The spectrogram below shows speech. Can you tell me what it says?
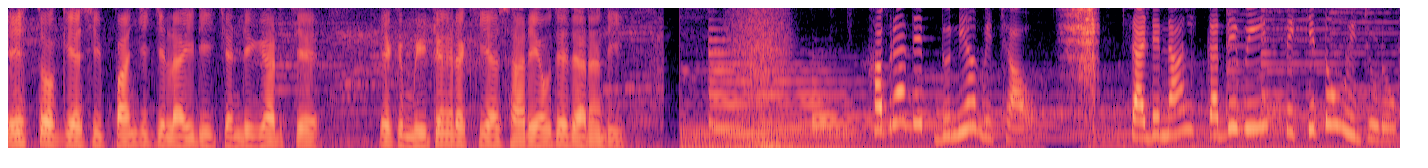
ਇਸ ਤੋਂ ਅੱਗੇ ਅਸੀਂ 5 ਜੁਲਾਈ ਦੀ ਚੰਡੀਗੜ੍ਹ 'ਚ ਇੱਕ ਮੀਟਿੰਗ ਰੱਖੀ ਆ ਸਾਰੇ ਅਹੁਦੇਦਾਰਾਂ ਦੀ। ਖਬਰਾਂ ਦੀ ਦੁਨੀਆ ਵਿੱਚ ਆਓ। ਸਾਡੇ ਨਾਲ ਕਦੇ ਵੀ ਤੇ ਕਿਤੋਂ ਵੀ ਜੁੜੋ।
